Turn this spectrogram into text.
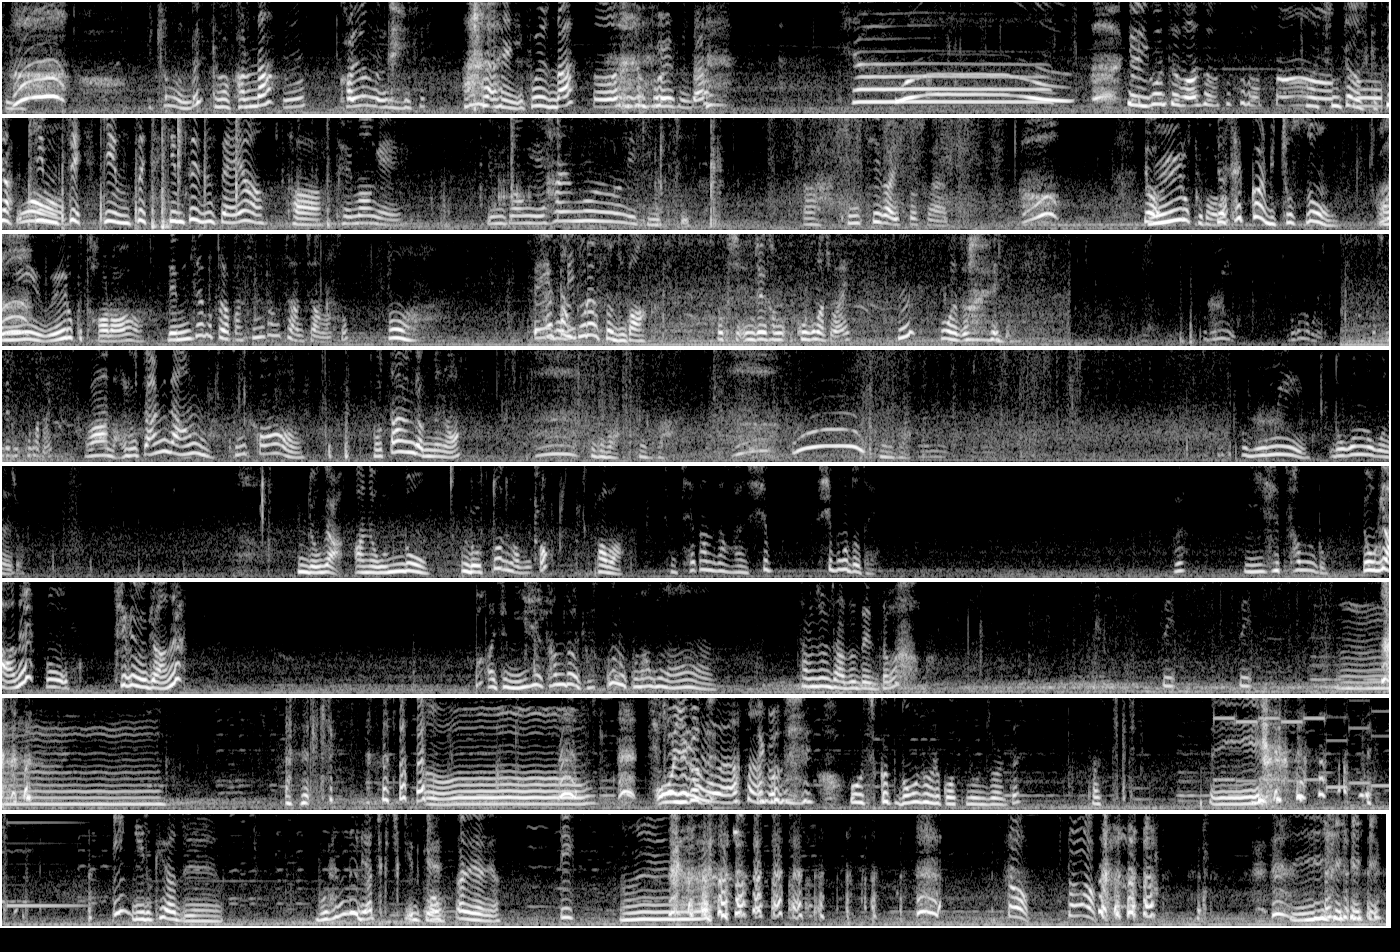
조심. 미쳤는데? 이거 가른다? 응. 갈렸는데. 보여준다? 어, 보여준다. 샤. 야, 이건 진짜 맛이 없어스럽다. 아, 진짜 맛있겠다. 야, 우와. 김치, 김치, 김치 주세요. 자, 대망의 윤정이 할머니 김치. 아, 김치가 있어줘야지. 야, 왜 이렇게 달아? 야, 색깔 미쳤어. 아니, 왜 이렇게 달아? 냄새부터 약간 심상치 않지 않았어? 어, 설탕 페이보릿? 뿌렸어, 누가. 역시 윤정이 감, 고구마 좋아해? 응? 고구마 좋아해. 고구미 노곤노곤해져. 혹시 윤정이 고구마 좋아해? 와, 말도 짱이다. 그니까. 못하는 게 없네, 너. 이거 봐, 이거 봐. 이거 봐. 어, 몸이 노곤노곤해져. 근데 여기 안에 온도 몇 도인지 봐볼까? 봐봐. 지금 체감상 한 10, 15도 돼. 23도. 여기 안에? 어. 지금 여기 안에? 아 지금 23도 이렇게 후끈후끈하구나. 잠 좀 자도 돼 이따가? 네, 네. 음. 어. 치킨은 어, 이거지. 뭐야? 이거지. 어, 집 갔다 너무 졸릴 것 같은데, 운전할 때? 다시 치키치. 에이. 띡 이렇게 해야지. 뭐 핸들이야? 치키치키 이렇게. 어, 아니, 아니야. 음. 스톱, 스톱. 지.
